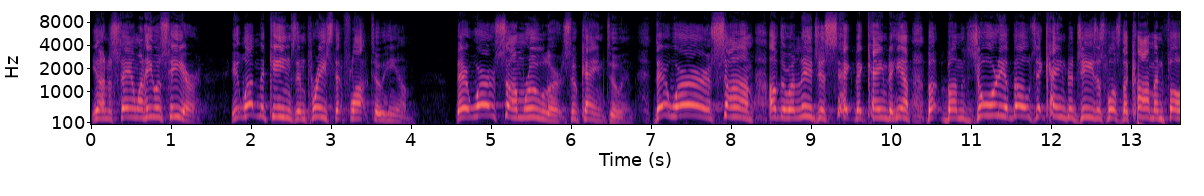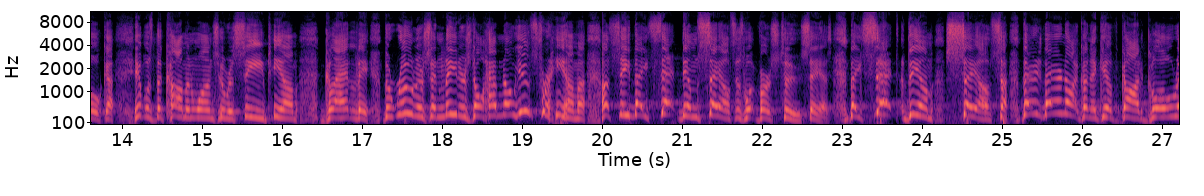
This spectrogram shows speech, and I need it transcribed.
You understand when he was here, it wasn't the kings and priests that flocked to him. There were some rulers who came to him. There were some of the religious sect that came to him, but the majority of those that came to Jesus was the common folk. It was the common ones who received him gladly. The rulers and leaders don't have no use for him. Uh, see, they set themselves, is what verse 2 says. They set themselves. They're, they're not going to give God glory.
